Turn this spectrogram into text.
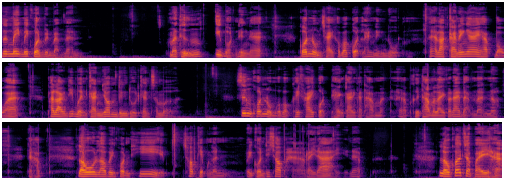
ซึ่งไม่ไม่ควรเป็นแบบนั้น มาถึงอีกบทหนึ่งนะก้นหนุ่มใช้คาว่ากดแรงดึงดูด หลักการง่ายๆครับ บอกว่าพลังที่เหมือนกันย่อมดึงดูดกันเสมอ ซึ่งคนหนุ่มก็บอกคล้ายๆกฎแห่งการกระทำนะครับคือทำอะไรก็ได้แบบนั้นเนาะนะครับ เราเราเป็นคนที่ชอบเก็บเงิน เป็นคนที่ชอบหาไรายได้นะครับ เราก็จะไปหา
